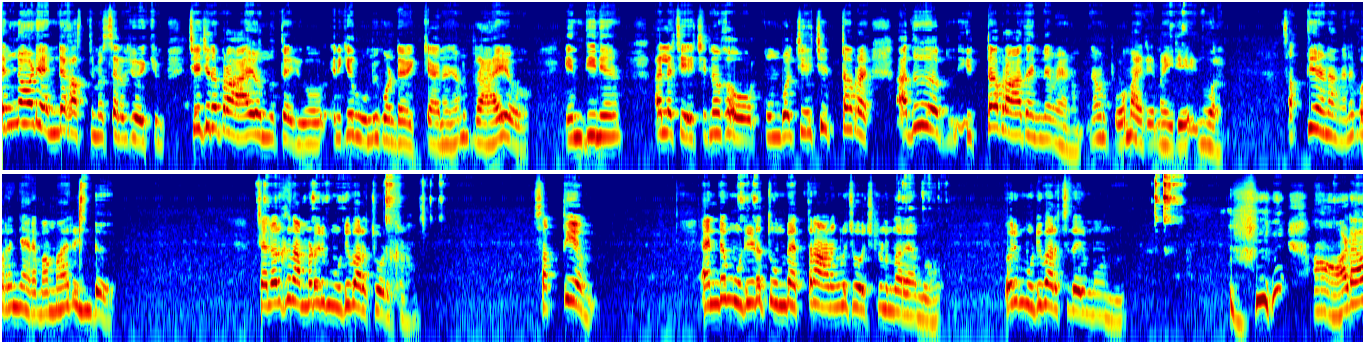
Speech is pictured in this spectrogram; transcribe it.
എന്നോട് എന്റെ കസ്റ്റമേഴ്സ് ചിലർ ചോദിക്കും ചേച്ചിയുടെ പ്രായം ഒന്ന് തരുമോ എനിക്ക് റൂമിൽ കൊണ്ട് വെക്കാനോ? ഞാൻ പ്രായമോ എന്തിന്? അല്ല ചേച്ചിനൊക്കെ ഓർക്കുമ്പോൾ ചേച്ചി ഇട്ട പ്രായം അത് ഇട്ട പ്രായം തന്നെ വേണം. ഞാൻ പോ മൈരേ മൈരേ എന്ന് പറയും. സത്യമാണ് അങ്ങനെ കുറേ ഞരമന്മാരുണ്ട് ചിലർക്ക് നമ്മുടെ ഒരു മുടി പറിച്ചു കൊടുക്കണം. സത്യം. എന്റെ മുടിയുടെ തുമ്പ് എത്ര ആണുങ്ങൾ ചോദിച്ചിട്ടുണ്ടെന്ന് അറിയാമോ? ഒരു മുടി പറിച്ചു തരുമോ എന്ന്? ആടാ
